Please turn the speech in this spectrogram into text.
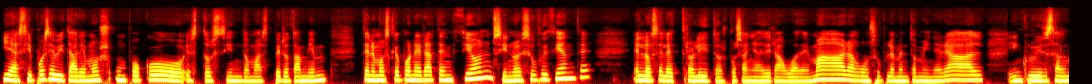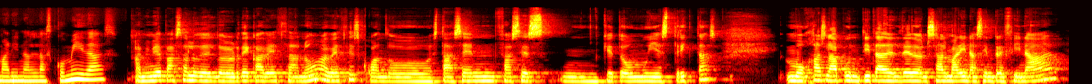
y así pues evitaremos un poco estos síntomas, pero también tenemos que poner atención, si no es suficiente, en los electrolitos, pues añadir agua de mar, algún suplemento mineral, incluir sal marina en las comidas. A mí me pasa lo del dolor de cabeza, ¿no? A veces cuando estás en fases mm, keto muy estrictas, mojas la puntita del dedo en sal marina sin refinar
